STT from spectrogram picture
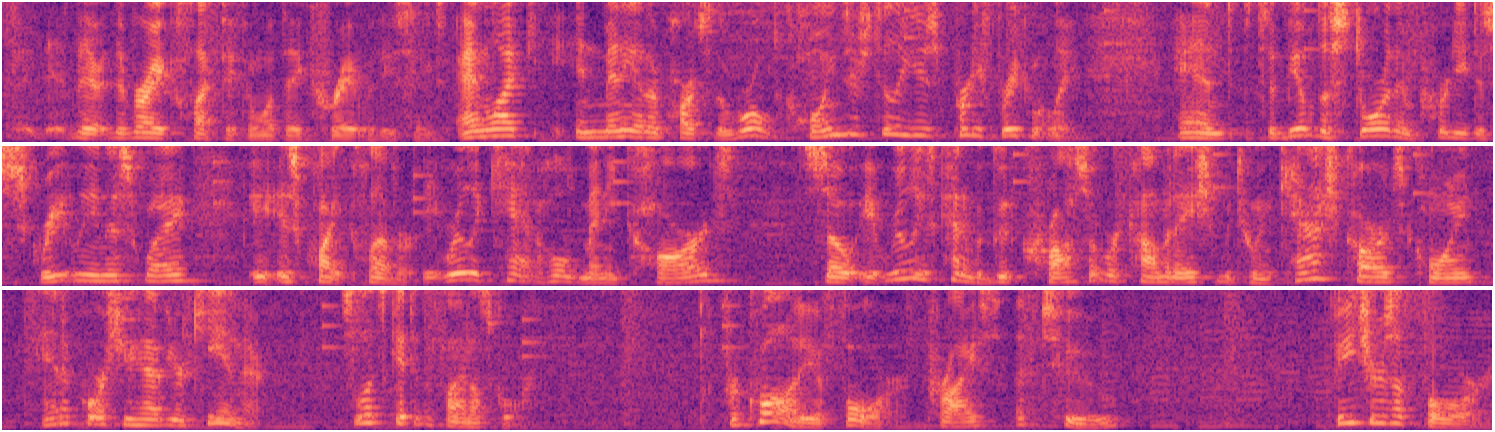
they're, they're very eclectic in what they create with these things. And like in many other parts of the world, coins are still used pretty frequently. And to be able to store them pretty discreetly in this way is quite clever. It really can't hold many cards, so it really is kind of a good crossover combination between cash, cards, coin, and of course you have your key in there. So let's get to the final score. For quality of 4, price a 2, features a 4,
